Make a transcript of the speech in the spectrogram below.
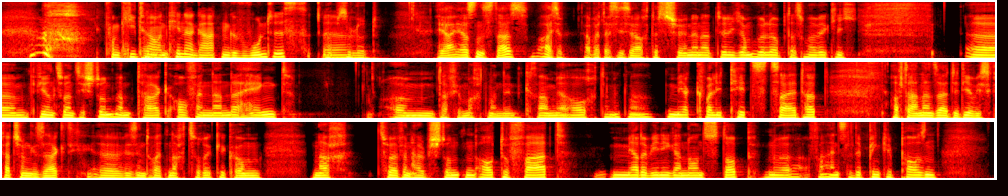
von Kita Ja. und Kindergarten gewohnt ist. Äh, Absolut. Ja, erstens das. Also, aber das ist ja auch das Schöne natürlich am Urlaub, dass man wirklich ähm, 24 Stunden am Tag aufeinander hängt. Ähm, dafür macht man den Kram ja auch, damit man mehr Qualitätszeit hat. Auf der anderen Seite, die habe ich es gerade schon gesagt, äh, wir sind heute Nacht zurückgekommen nach zwölfeinhalb Stunden Autofahrt, mehr oder weniger nonstop, nur vereinzelte Pinkelpausen.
